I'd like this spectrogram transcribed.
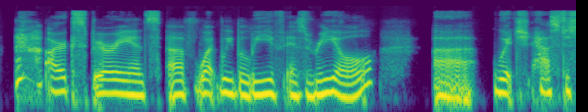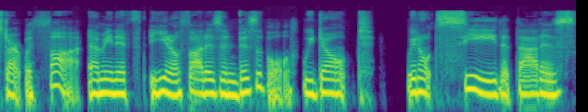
Our experience of what we believe is real uh, which has to start with thought. I mean, if you know, thought is invisible. We don't we don't see that that is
